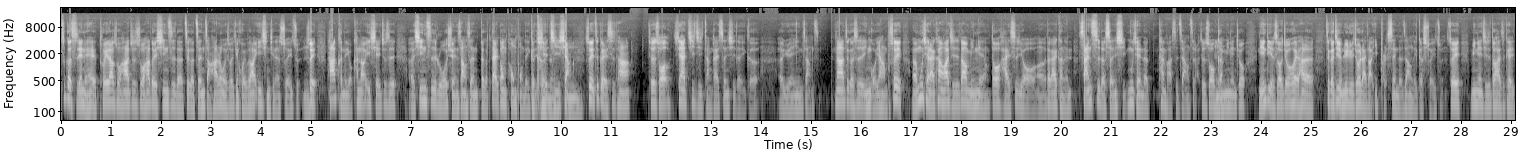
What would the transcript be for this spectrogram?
这个时间点，他也推到说，他就是说，他对薪资的这个增长，他认为说已经回复到疫情前的水准，所以他可能有看到一些就是呃薪资螺旋上升的带动通膨的一个一些迹象，所以这个也是他就是说现在积极展开升息的一个呃原因这样子。那这个是英国央行，所以呃目前来看的话，其实到明年都还是有呃大概可能三次的升息。目前的看法是这样子啦，就是说可能明年就年底的时候就会它的这个基准利率就会来到一 percent 的这样的一个水准，所以明年其实都还是可以。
